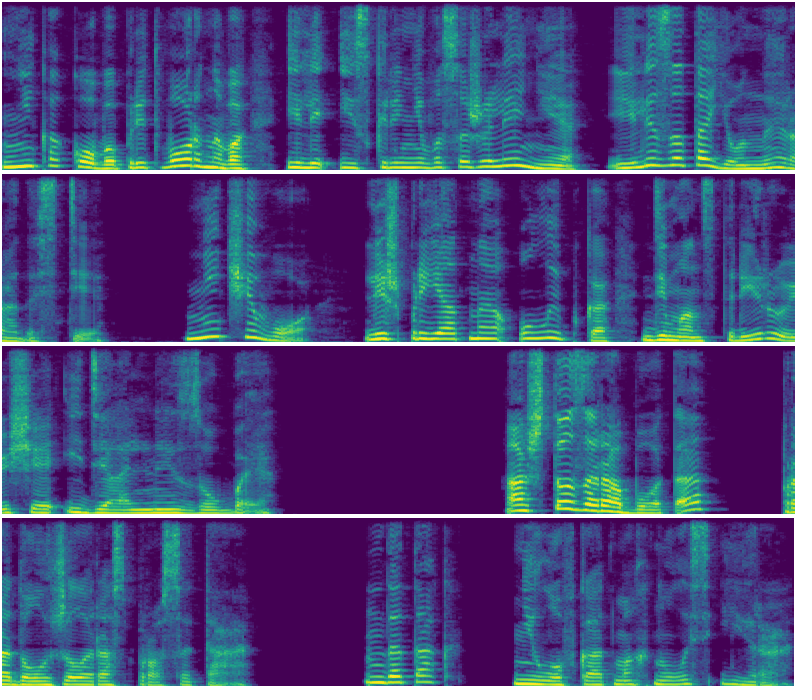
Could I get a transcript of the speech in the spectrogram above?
Никакого притворного или искреннего сожаления или затаённой радости. Ничего, лишь приятная улыбка, демонстрирующая идеальные зубы. «А что за работа?» — продолжила расспросы та. «Да так», — неловко отмахнулась Ира.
